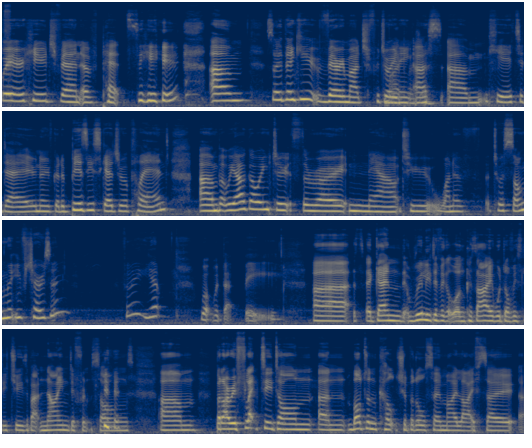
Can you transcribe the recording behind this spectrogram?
we're a huge fan of pets here. Um, so thank you very much for joining us um, here today. I know you've got a busy schedule planned, um, but we are going to throw now to one of to a song that you've chosen. Fully, yep. What would that be? Uh, again, a really difficult one because I would obviously choose about nine different songs. um, but I reflected on um, modern culture, but also my life. So uh,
